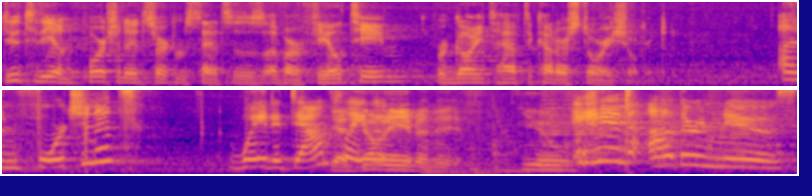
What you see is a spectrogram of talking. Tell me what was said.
Due to the unfortunate circumstances of our field team, we're going to have to cut our story short. Unfortunate? Way to downplay Yeah, don't even. If you. In other news,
